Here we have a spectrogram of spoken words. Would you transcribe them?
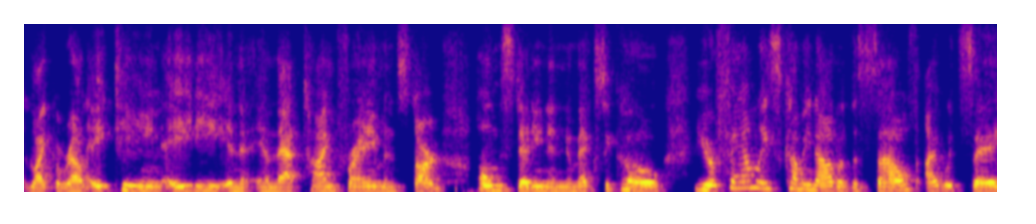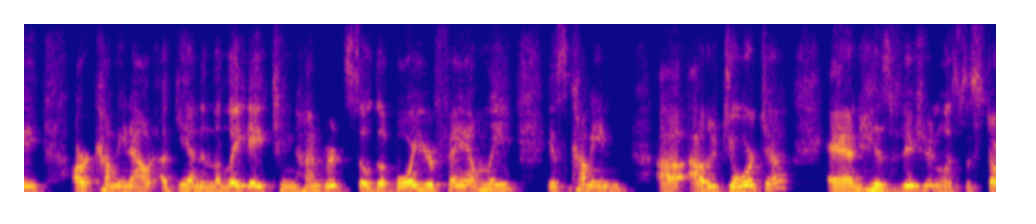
like around 1880 in in that time frame and start homesteading in New Mexico. Your families coming out of the South, I would say, are coming out again in the late 1800s. So the Boyer family is coming uh, out of Georgia, and his vision was to start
